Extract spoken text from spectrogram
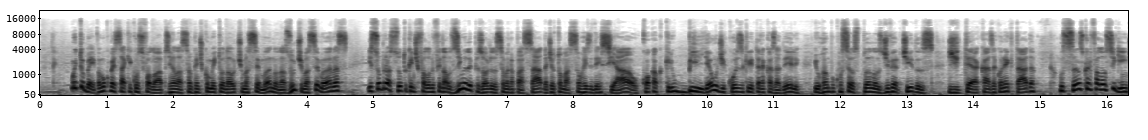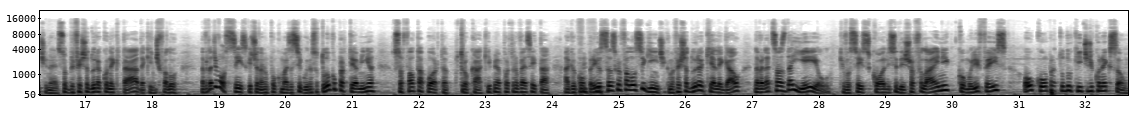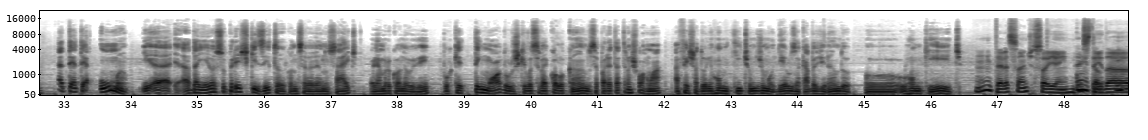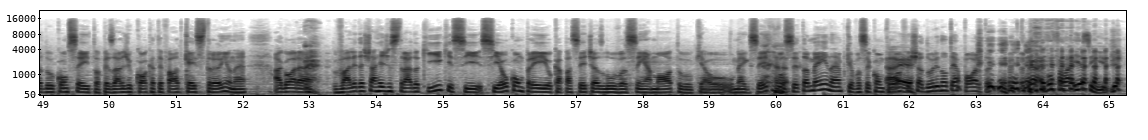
Muito bem, vamos começar aqui com os follow-ups em relação ao que a gente comentou na última semana, ou nas últimas semanas, e sobre o assunto que a gente falou no finalzinho do episódio da semana passada, de automação residencial, Coca com aquele um bilhão de coisas que ele tem na casa dele, e o Rambo com seus planos divertidos de ter a casa conectada. O Sanskrit falou o seguinte, né, sobre fechadura conectada, que a gente falou, na verdade vocês questionaram um pouco mais a segurança, eu tô louco pra ter a minha, só falta a porta trocar aqui, minha porta não vai aceitar. A que eu comprei, o Sanskrit falou o seguinte, que uma fechadura que é legal, na verdade são as da Yale, que você escolhe se deixa offline, como fez, ou compra todo o kit de conexão. É, tem até uma. E a, é, a da Yale é super esquisita quando você vai ver no site. Eu lembro quando eu vi. Porque tem módulos que você vai colocando. Você pode até transformar a fechadura em HomeKit. Um dos modelos acaba virando o, o HomeKit. Hum, interessante isso aí, hein? É, Gostei então, da, e... do conceito. Apesar de o Coca ter falado que é estranho, né? Agora, é. vale deixar registrado aqui que se, se eu comprei o capacete e as luvas sem a moto, que é o, o MagSafe, você também, né? Porque você comprou ah, a é. fechadura e não tem a porta. Não, eu vou falar, e assim,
